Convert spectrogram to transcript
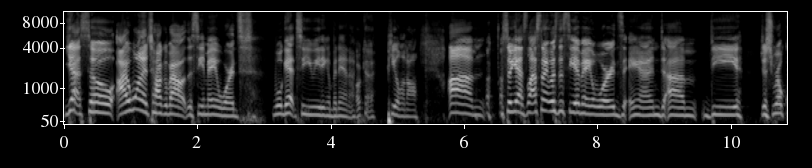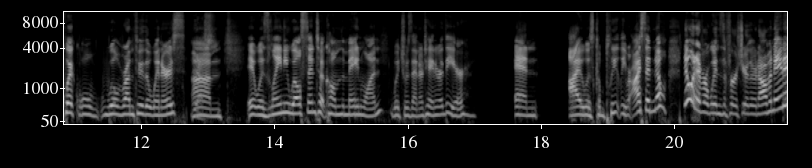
yeah. So I want to talk about the CMA awards. We'll get to you eating a banana. Okay. Peel and all. Um, so yes, last night was the CMA Awards, and um, the just real quick, we'll we'll run through the winners. Yes. Um, it was Lainey Wilson took home the main one, which was Entertainer of the Year, and I was completely wrong. I said no, no one ever wins the first year they're nominated.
